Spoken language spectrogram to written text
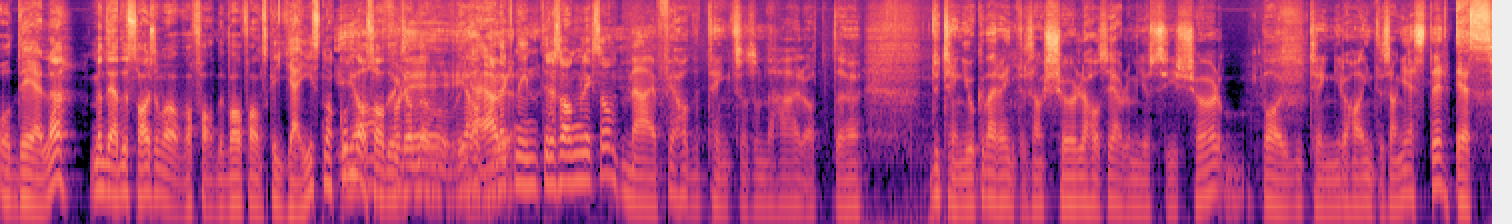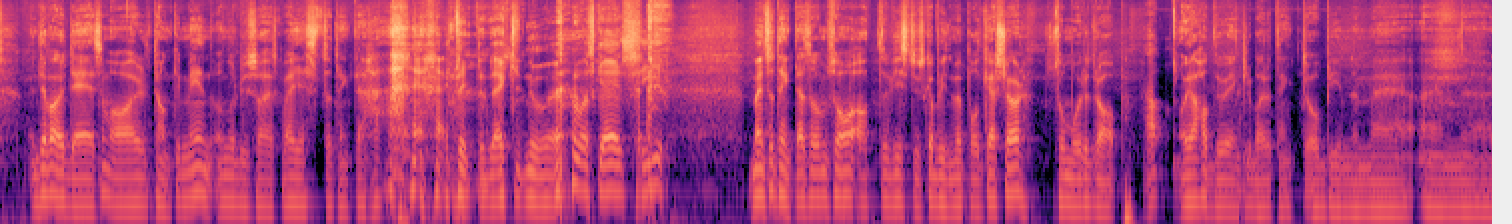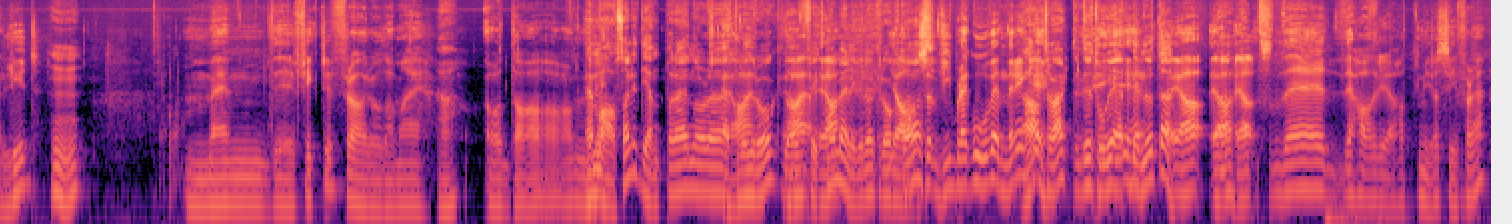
å dele. Men det du sa, liksom, hva, faen, hva faen skal jeg snakke om? Ja, da? Sa du, liksom, det- jeg hadde- er da ikke interessant, liksom. Nei, for jeg hadde tenkt sånn som det her at uh, du trenger jo ikke være interessant sjøl, har så jævlig mye å si sjøl, bare du trenger å ha interessante gjester. Yes. Det var jo det som var tanken min, og når du sa jeg skal være gjest, så tenkte jeg hæ? Jeg tenkte det er ikke noe, hva skal jeg si? Men så tenkte jeg som så at hvis du skal begynne med podkast sjøl, så må du dra opp. Ja. Og jeg hadde jo egentlig bare tenkt å begynne med en uh, lyd. Mhm. Men det fikk du fraråda meg. Ja. Og da Jeg masa litt igjen på deg når etter Ja, du drog. Da ja, fikk du ja. meldinger og kråk ja, da. så vi ble gode venner, egentlig. Ja, tvert. Du tok jo ett minutt, det. Ja, ja, ja. Så det, det har jeg hatt mye å si for det.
